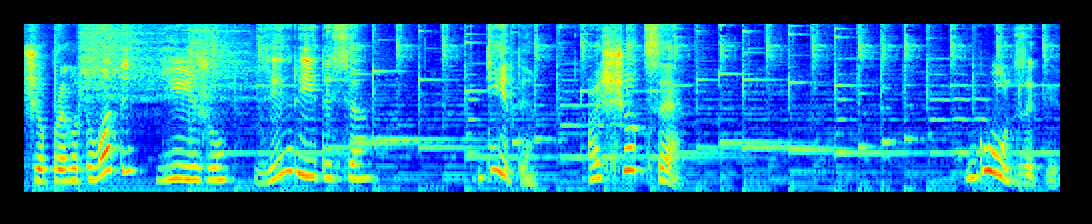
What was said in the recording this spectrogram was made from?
щоб приготувати їжу, зігрітися. Діти, а що це? Гудзики.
